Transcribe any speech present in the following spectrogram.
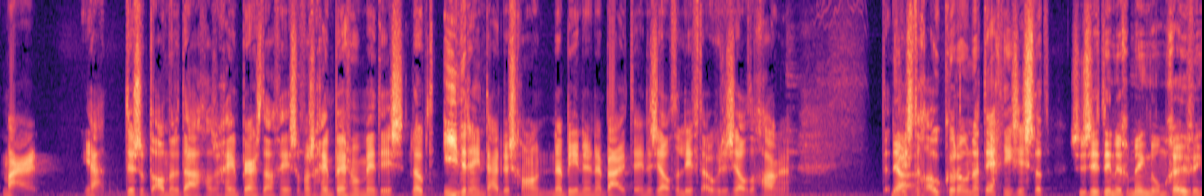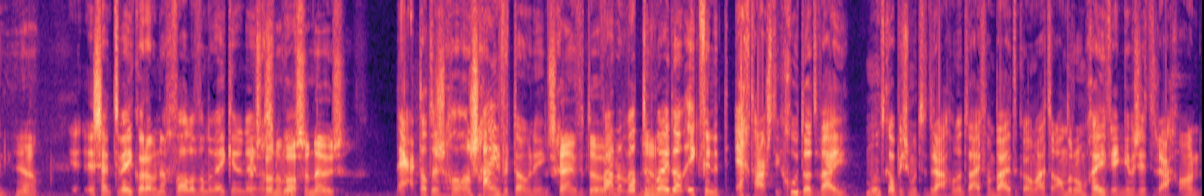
Maar ja, dus op de andere dagen, als er geen persdag is of als er geen persmoment is, loopt iedereen daar dus gewoon naar binnen en naar buiten in dezelfde lift over dezelfde gangen. Dat Ja. is toch ook coronatechnisch? Is dat, Ze zitten in een gemengde omgeving, ja. Er zijn twee coronagevallen van de week in de Het is Nederlandse gewoon een wassen neus. Nou ja, dat is gewoon een schijnvertoning. Een schijnvertoning. Waarom, wat doen Ja. wij dan? Ik vind het echt hartstikke goed dat wij mondkapjes moeten dragen. Omdat wij van buiten komen uit een andere omgeving. En we zitten daar gewoon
